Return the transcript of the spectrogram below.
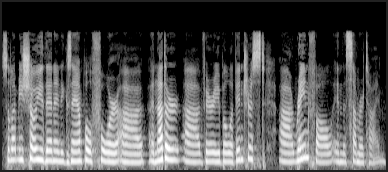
So let me show you then an example for uh, another uh, variable of interest, uh, rainfall in the summertime.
